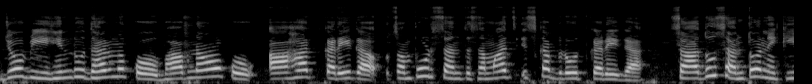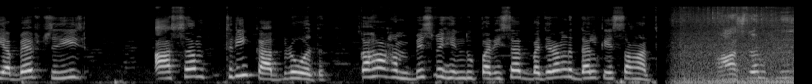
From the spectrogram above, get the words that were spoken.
जो भी हिंदू धर्म को, भावनाओं को आहत करेगा, संपूर्ण संत समाज इसका विरोध करेगा। साधु संतों ने किया वेब सीरीज़ आश्रम थ्री का विरोध। कहा, हम विश्व हिंदू परिषद बजरंग दल के साथ। आश्रम की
